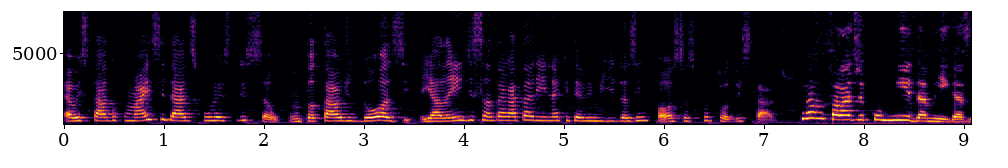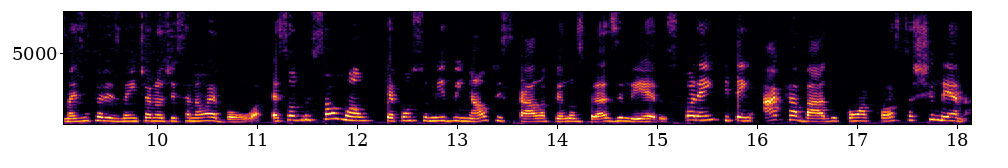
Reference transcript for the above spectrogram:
é o estado com mais cidades com restrição, um total de 12, e além de Santa Catarina, que teve medidas impostas por todo o estado. Vamos falar de comida, amigas, mas infelizmente a notícia não é boa. É sobre o salmão, que é consumido em alta escala pelos brasileiros, porém que tem acabado com a costa chilena.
